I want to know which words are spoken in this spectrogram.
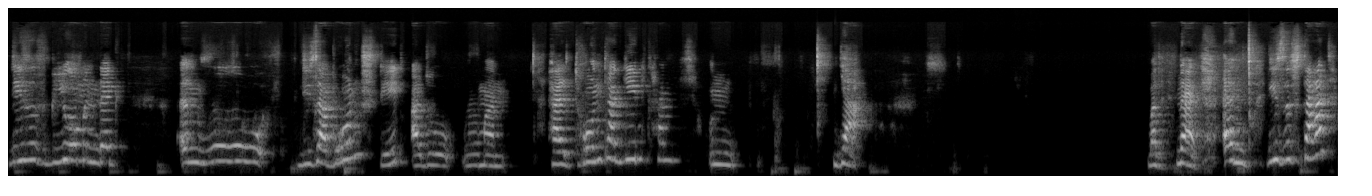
dieses Biom entdeckt, wo dieser Brunnen steht, also wo man halt runtergehen kann. Und ja. Warte, nein, ähm, diese Stadt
